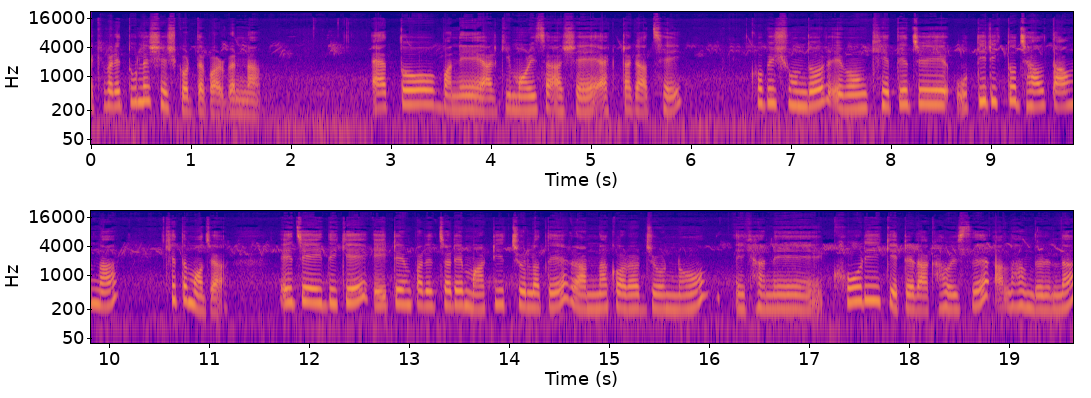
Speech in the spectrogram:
একেবারে তুলে শেষ করতে পারবেন না। এত মানে আর কি মরিচ আসে একটা গাছেই খুবই সুন্দর এবং খেতে যে অতিরিক্ত ঝাল তাও না, খেতে মজা। এই যে এইদিকে এই টেম্পারেচারে মাটির চুলাতে রান্না করার জন্য এখানে খড়ি কেটে রাখা হয়েছে, আলহামদুলিল্লাহ।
